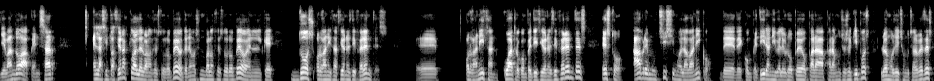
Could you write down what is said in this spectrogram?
llevando a pensar en la situación actual del baloncesto europeo. Tenemos un baloncesto europeo en el que dos organizaciones diferentes eh, organizan cuatro competiciones diferentes. Esto abre muchísimo el abanico de, competir a nivel europeo para, muchos equipos. Lo hemos dicho muchas veces.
